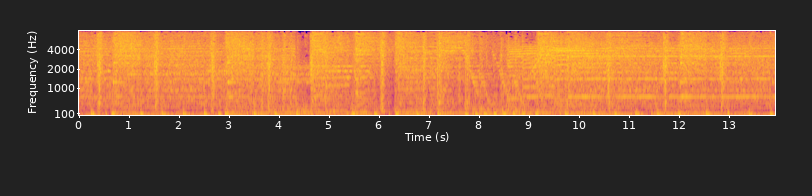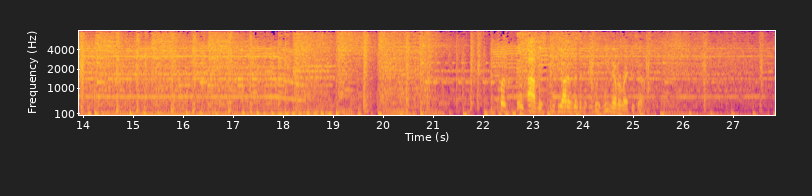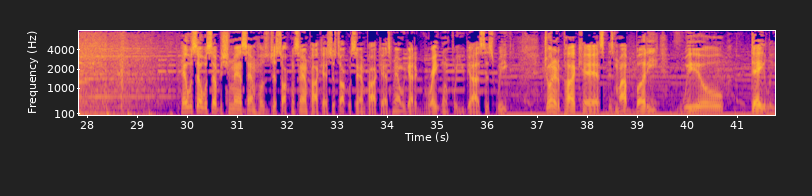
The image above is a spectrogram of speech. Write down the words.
Obvious y'all that's listening. We, we never write this out. Hey, what's up? What's up? It's your man Sam, host Just Talk with Sam podcast. Just Talk with Sam podcast. Man, we got a great one for you guys this week. Joining the podcast is my buddy Will Dailey.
